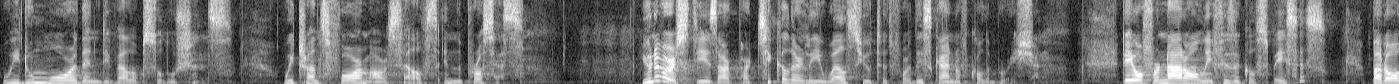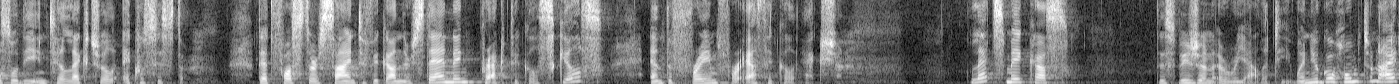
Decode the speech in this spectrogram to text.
we do more than develop solutions. We transform ourselves in the process. Universities are particularly well suited for this kind of collaboration. They offer not only physical spaces, but also the intellectual ecosystem that fosters scientific understanding, practical skills, and the frame for ethical action. Let's make us this vision a reality. When you go home tonight,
